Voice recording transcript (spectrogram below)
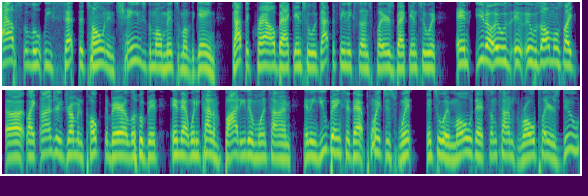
absolutely set the tone and changed the momentum of the game. Got the crowd back into it, got the Phoenix Suns players back into it. And you know, it was it, it was almost like uh like Andre Drummond poked the bear a little bit in that when he kind of bodied him one time, and then Eubanks at that point just went into a mode that sometimes role players do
